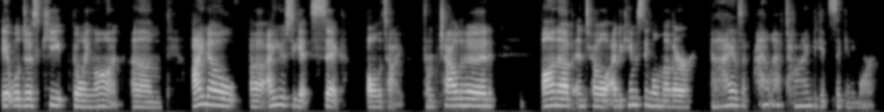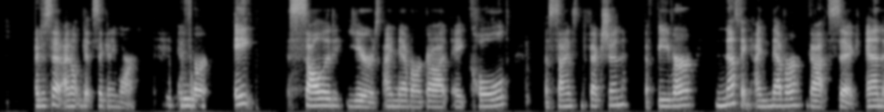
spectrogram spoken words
it will just keep going on. Um i know uh, i used to get sick all the time from childhood on up until i became a single mother and i was like i don't have time to get sick anymore. I just said i don't get sick anymore. And for eight solid years, I never got a cold, a sinus infection, a fever, nothing. I never got sick. And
